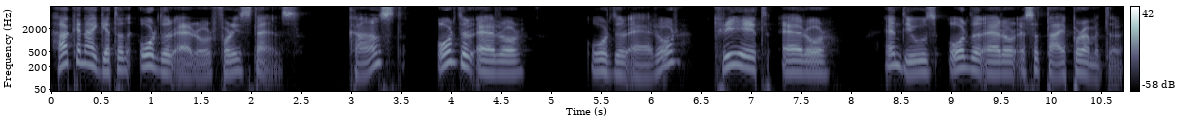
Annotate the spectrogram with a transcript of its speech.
How can I get an order error, for instance? const order error, order error, create error, and use order error as a type parameter.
